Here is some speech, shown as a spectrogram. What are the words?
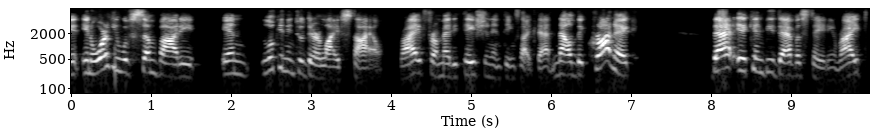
in, in working with somebody and looking into their lifestyle, right? From meditation and things like that. Now, the chronic, that it can be devastating, right?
